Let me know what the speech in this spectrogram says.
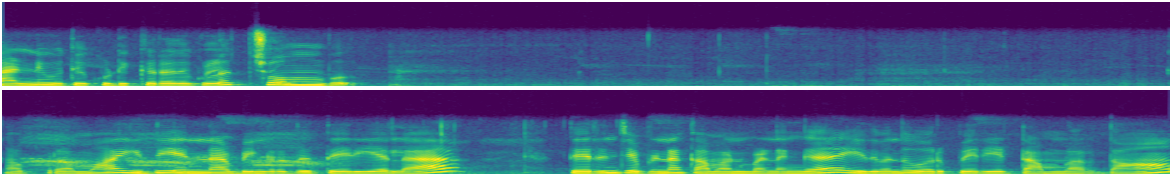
தண்ணி ஊற்றி குடிக்கிறதுக்குள்ள சொம்பு. அப்புறமா இது என்ன அப்படிங்கிறது தெரியலை. தெரிஞ்சு எப்படின்னா கமெண்ட் பண்ணுங்கள் இது வந்து ஒரு பெரிய டம்ளர் தான்.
